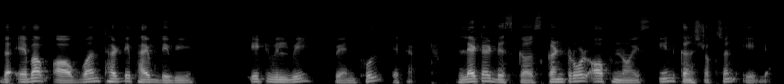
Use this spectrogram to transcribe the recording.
the above of 135 dB it will be painful effect. Let us discuss control of noise in construction area.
